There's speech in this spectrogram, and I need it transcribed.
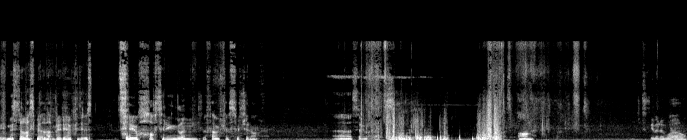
We missed the last bit of that video because it was too hot in England. The phone just switching off. Uh, so anyway, that's on. Just give it a whirl.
